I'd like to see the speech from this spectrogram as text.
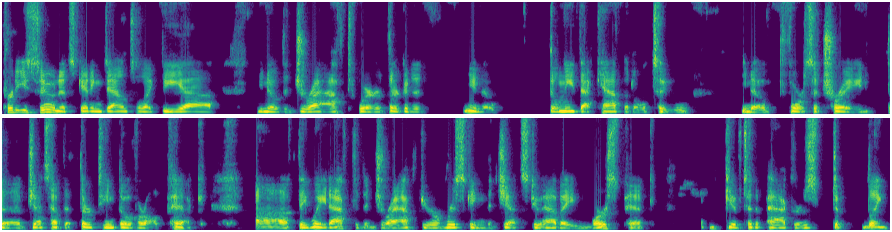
pretty soon it's getting down to like the uh, you know the draft where they're going to you know they'll need that capital to you know, force a trade. The Jets have the 13th overall pick. Uh, if they wait after the draft, you're risking the Jets to have a worse pick give to the Packers, to, like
